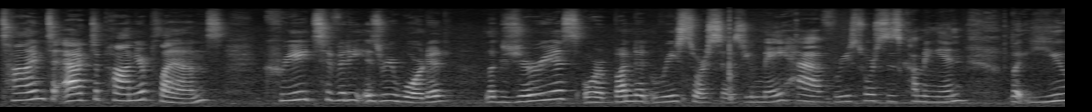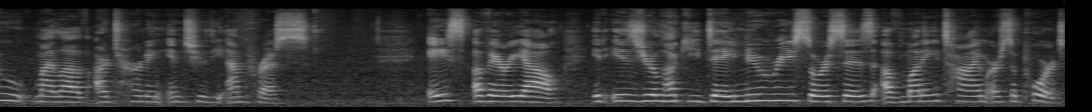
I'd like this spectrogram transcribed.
Time to act upon your plans. Creativity is rewarded. Luxurious or abundant resources. You may have resources coming in but you, my love, are turning into the Empress. Ace of Ariel. It is your lucky day. New resources of money, time, or support.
